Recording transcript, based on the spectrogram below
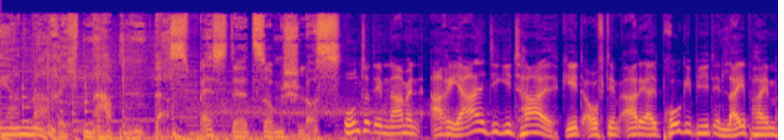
Der Nachrichtenhappen. Das Beste zum Schluss. Unter dem Namen Areal Digital geht auf dem Areal Pro Gebiet in Leipheim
